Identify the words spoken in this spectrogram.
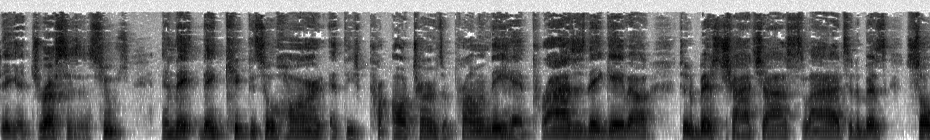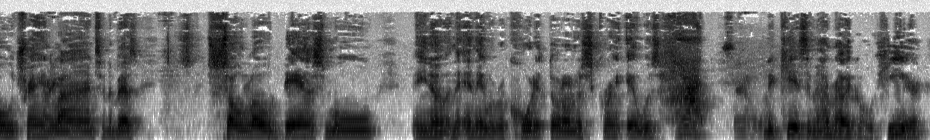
they get dresses and suits and they they kicked it so hard at these pro- alternatives of prom. they had prizes they gave out to the best cha cha slide, to the best soul train right. line, to the best solo dance move. You know, and, and they would record it, throw it on the screen. It was hot. Like the kids said, "I'd rather go here."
